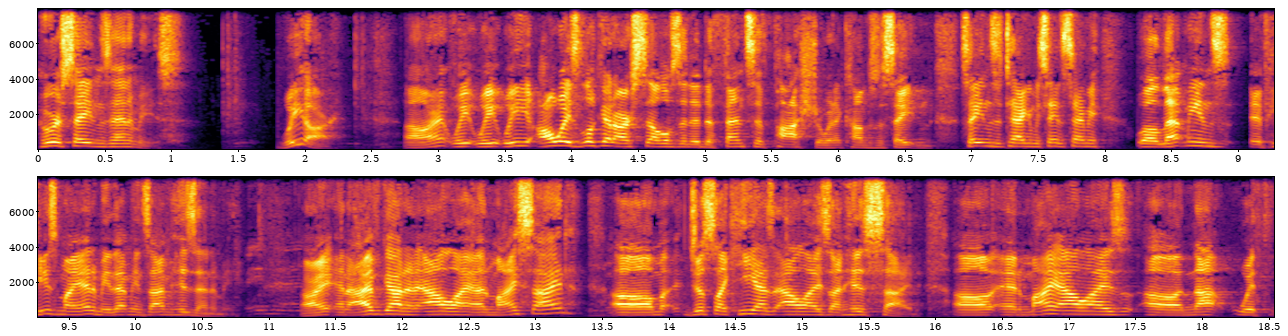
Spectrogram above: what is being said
Who are Satan's enemies? We are. All right, we, we, we always look at ourselves in a defensive posture when it comes to Satan. Satan's attacking me, Satan's attacking me. Well, that means if he's my enemy, that means I'm his enemy. Amen. All right, and I've got an ally on my side, um, just like he has allies on his side. Uh, and my allies uh, not with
